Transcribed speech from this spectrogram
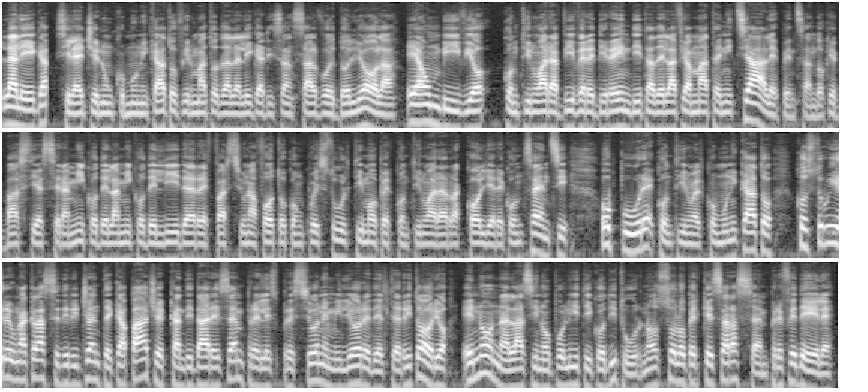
La Lega, si legge in un comunicato firmato dalla Lega di San Salvo e Dogliola, è a un bivio continuare a vivere di rendita della fiammata iniziale, pensando che basti essere amico dell'amico del leader e farsi una foto con quest'ultimo per continuare a raccogliere consensi, oppure, continua il comunicato, costruire una classe dirigente capace e candidare sempre l'espressione migliore del territorio e non l'asino politico di turno solo perché sarà sempre fedele.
